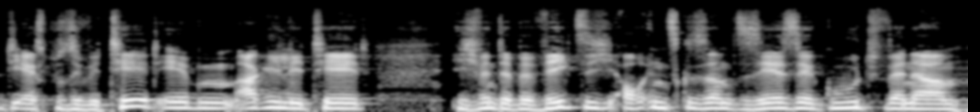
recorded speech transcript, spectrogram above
die Explosivität eben, Agilität. Ich finde, er bewegt sich auch insgesamt sehr, sehr gut, wenn er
